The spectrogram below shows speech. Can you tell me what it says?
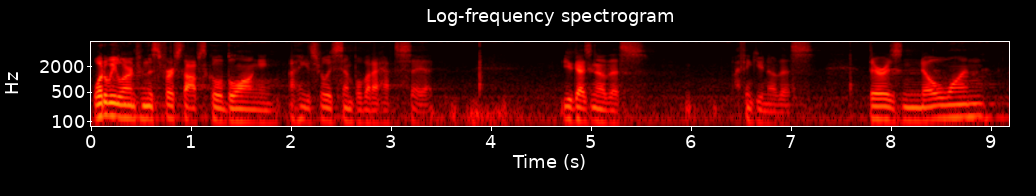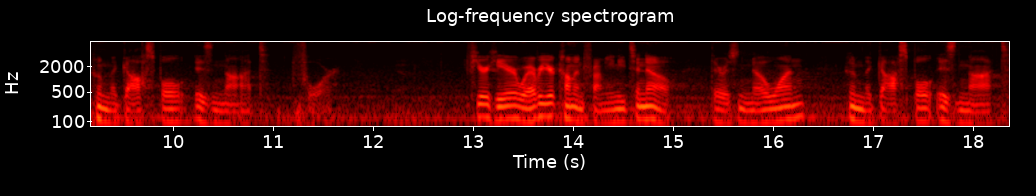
What do we learn from this first obstacle of belonging? I think it's really simple, but I have to say it. You guys know this. I think you know this. There is no one whom the gospel is not for if you're here, wherever you're coming from, you need to know there is no one whom the gospel is not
